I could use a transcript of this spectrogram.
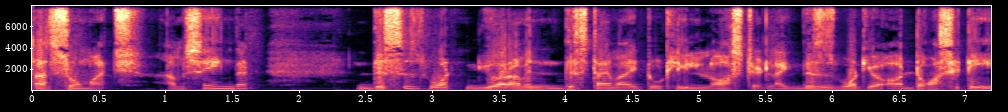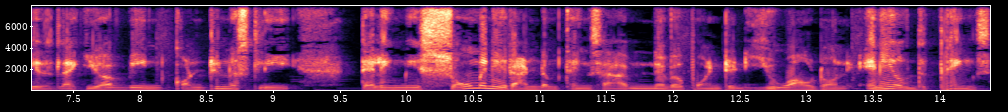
us so much. I'm saying that this is what you're i mean this time i totally lost it. Like this is what your audacity is. Like you have been continuously telling me so many random things i have never pointed you out on any of the things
